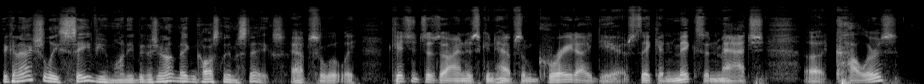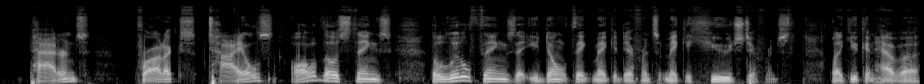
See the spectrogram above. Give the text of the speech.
it can actually save you money because you're not making costly mistakes. Absolutely. Kitchen designers can have some great ideas. They can mix and match uh, colors, patterns, products, tiles, all of those things, the little things that you don't think make a difference make a huge difference. Like you can have a,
